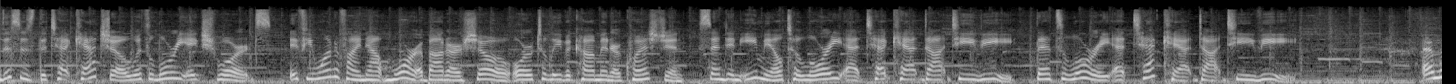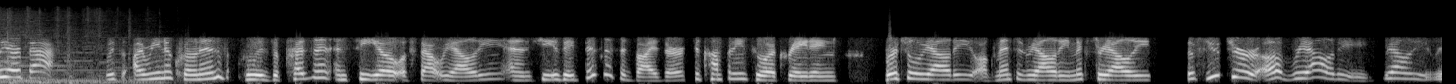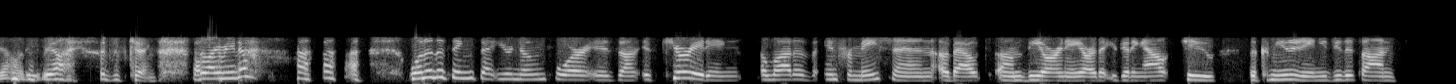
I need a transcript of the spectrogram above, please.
This is the Tech Cat Show with Lori H. Schwartz. If you want to find out more about our show or to leave a comment or question, send an email to Lori at techcat.tv. That's Lori at techcat.tv. And we are back with Irena Cronin, who is the president and CEO of Sprout Reality, and she is a business advisor to companies who are creating virtual reality, augmented reality, mixed reality, the future of reality, reality, reality, reality. I'm Just kidding. So, Irena, one of the things that you're known for is uh, is curating a lot of information about um, VR and AR that you're getting out to the community, and you do this on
